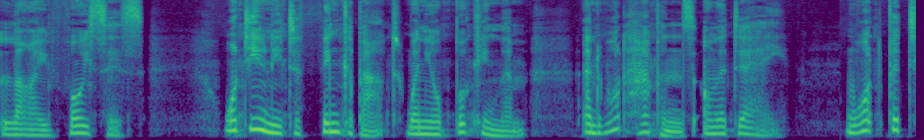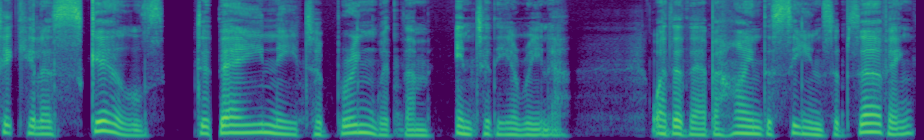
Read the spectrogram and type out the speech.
live voices? What do you need to think about when you're booking them, and what happens on the day? What particular skills do they need to bring with them into the arena? whether they're behind the scenes observing,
